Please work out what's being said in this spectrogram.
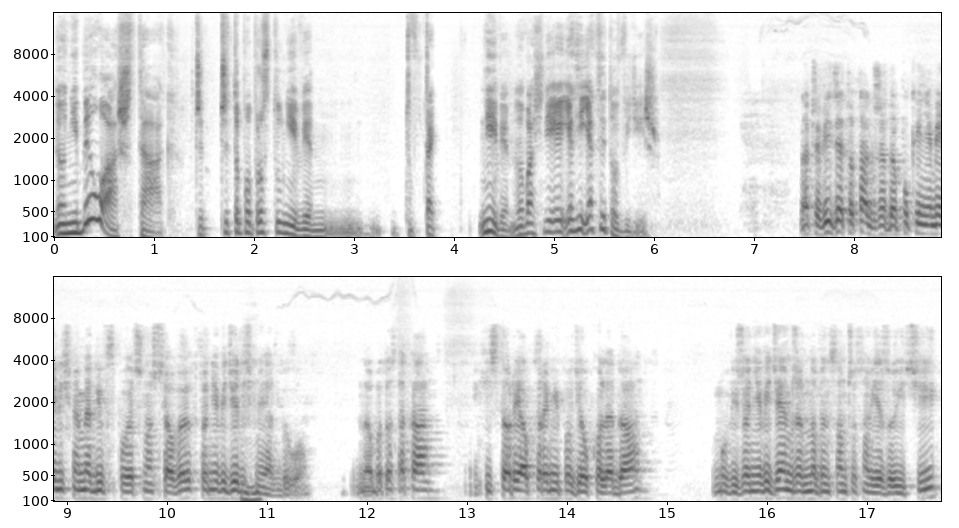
no nie było aż tak. Czy, czy to po prostu, nie wiem, to tak, nie wiem, no właśnie, jak, jak ty to widzisz? Znaczy widzę to tak, że dopóki nie mieliśmy mediów społecznościowych, to nie wiedzieliśmy jak było. No bo to jest taka historia, o której mi powiedział kolega. Mówi, że nie wiedziałem, że w Nowym Sączu są jezuici.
